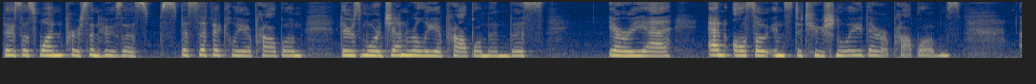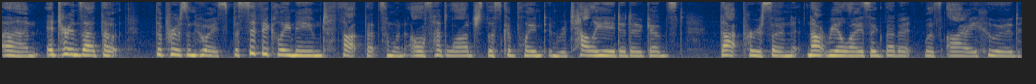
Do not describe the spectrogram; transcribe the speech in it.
there's this one person who's a specifically a problem, there's more generally a problem in this area, and also institutionally there are problems. Um, it turns out that the person who I specifically named thought that someone else had lodged this complaint and retaliated against that person, not realizing that it was I who had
